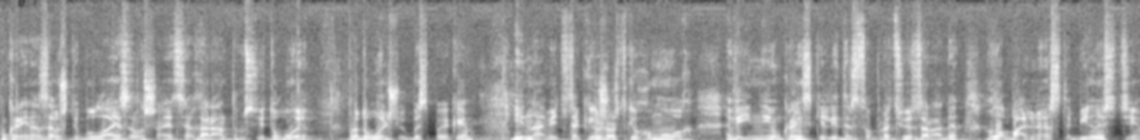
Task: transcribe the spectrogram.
Україна завжди була і залишається гарантом світової продовольчої безпеки. І навіть в таких жорстких умовах війни українське лідерство працює заради глобальної стабільності.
